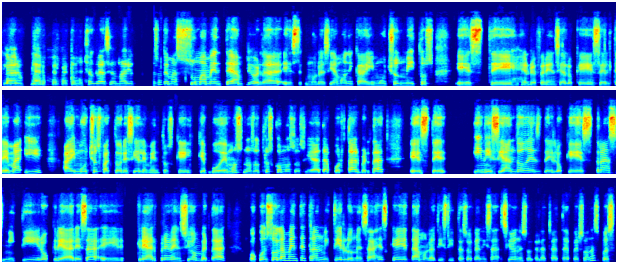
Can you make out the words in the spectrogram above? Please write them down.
Claro, claro, perfecto. Muchas gracias, Mario. Es un tema sumamente amplio, ¿verdad? Este, como lo decía Mónica, hay muchos mitos este, en referencia a lo que es el tema y hay muchos factores y elementos que, que podemos nosotros como sociedad aportar, ¿verdad? Este, iniciando desde lo que es transmitir o crear esa, eh, crear prevención, ¿verdad? O con solamente transmitir los mensajes que damos las distintas organizaciones sobre la trata de personas, pues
